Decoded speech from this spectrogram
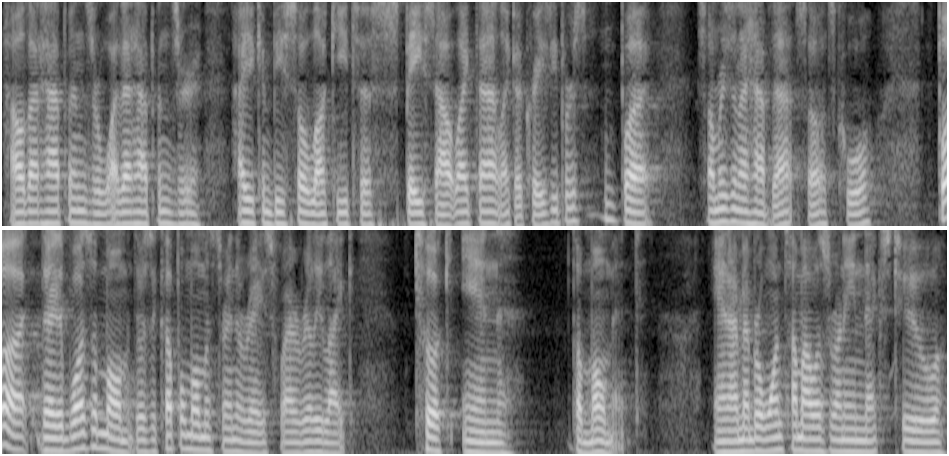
how that happens or why that happens or how you can be so lucky to space out like that, like a crazy person. But some reason I have that, so it's cool. But there was a moment, there was a couple moments during the race where I really like took in the moment. And I remember one time I was running next to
